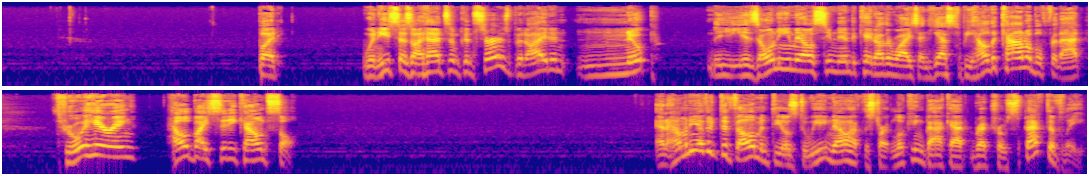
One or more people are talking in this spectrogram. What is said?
but when he says I had some concerns, but I didn't, nope. His own emails seem to indicate otherwise, and he has to be held accountable for that through a hearing held by City Council. And how many other development deals do we now have to start looking back at retrospectively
